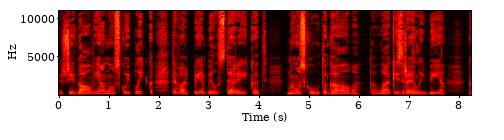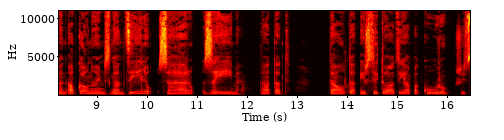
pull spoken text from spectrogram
ka šī galva jānoskuj plika, te var piebilst arī, kad noskūta galva, tā laika Izrēlī bija gan apkaunojums, gan dziļu sēru zīme. Tātad tauta ir situācijā, pa kuru šis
